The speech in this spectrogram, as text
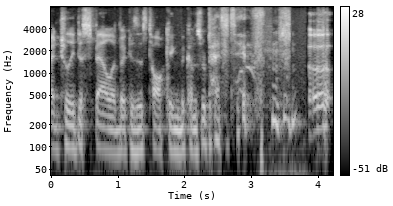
Eventually dispel it because his talking becomes repetitive.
